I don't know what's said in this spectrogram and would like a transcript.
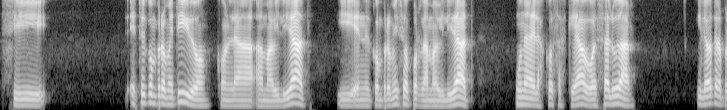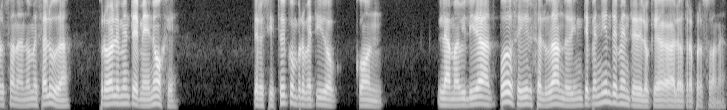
si estoy comprometido con la amabilidad y en el compromiso por la amabilidad, una de las cosas que hago es saludar y la otra persona no me saluda, probablemente me enoje. Pero si estoy comprometido con la amabilidad, puedo seguir saludando independientemente de lo que haga la otra persona.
